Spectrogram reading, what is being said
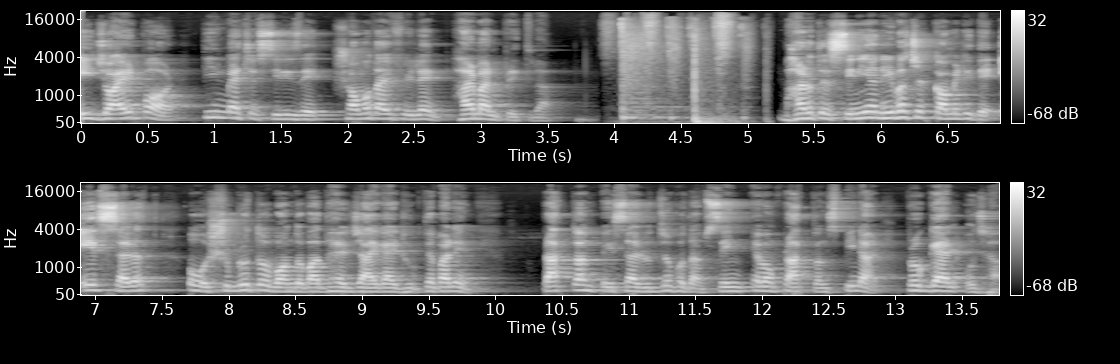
এই জয়ের পর তিন ম্যাচের সিরিজে সমতায় ফিরলেন হারমানপ্রীতরা। ভারতের সিনিয়র নির্বাচক কমিটিতে এস শরৎ ও সুব্রত বন্দ্যোপাধ্যায়ের জায়গায় ঢুকতে পারেন প্রাক্তন পেসার রুদ্রপ্রতাপ সিং এবং প্রাক্তন স্পিনার প্রজ্ঞান ওঝা।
